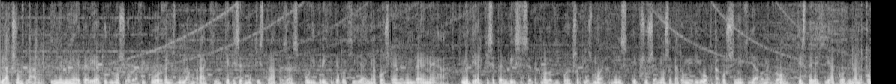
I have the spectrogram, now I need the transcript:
Η Action Plan είναι μια εταιρεία του δημοσιογραφικού οργανισμού Λαμπράκη και της Εθνικής Τράπεζας που ιδρύθηκε το 1999. Με διαρκείς επενδύσεις σε τεχνολογικό εξοπλισμό εχμής ύψους 1.800.000 ευρώ και στελεχειακό δυναμικό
